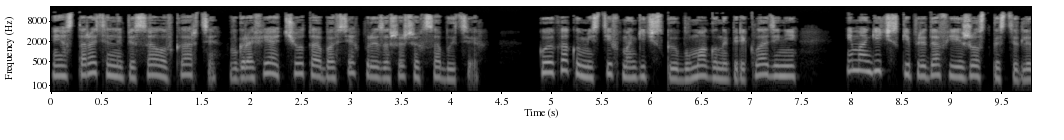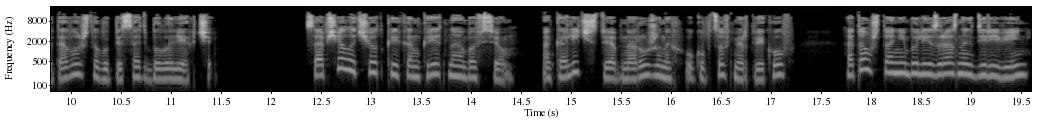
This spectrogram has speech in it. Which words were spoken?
Я старательно писала в карте, в графе отчета обо всех произошедших событиях, кое-как уместив магическую бумагу на перекладине и магически придав ей жесткости для того, чтобы писать было легче. Сообщала четко и конкретно обо всем, о количестве обнаруженных у купцов мертвяков, о том, что они были из разных деревень,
